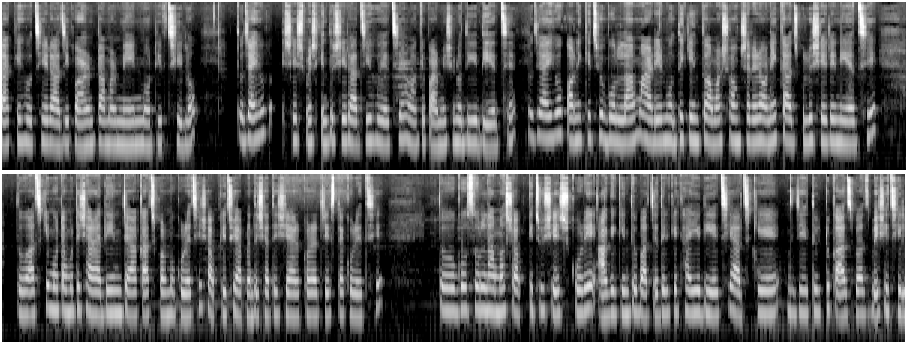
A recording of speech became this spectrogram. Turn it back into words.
তাকে হচ্ছে রাজি করানোটা আমার মেইন মোটিভ ছিল। তো যাই হোক, শেষমেশ কিন্তু সে রাজি হয়েছে, আমাকে পারমিশনও দিয়ে দিয়েছে। তো যাই হোক, অনেক কিছু বললাম, আর এর মধ্যে কিন্তু আমার সংসারের অনেক কাজগুলো সেরে নিয়েছি। তো আজকে মোটামুটি সারাদিন যা কাজকর্ম করেছি সব কিছুই আপনাদের সাথে শেয়ার করার চেষ্টা করেছি। তো গোসল, নামাজ সব কিছু শেষ করে আগে কিন্তু বাচ্চাদেরকে খাইয়ে দিয়েছি। আজকে যেহেতু একটু কাজ বাজ বেশি ছিল,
